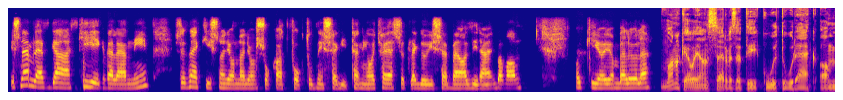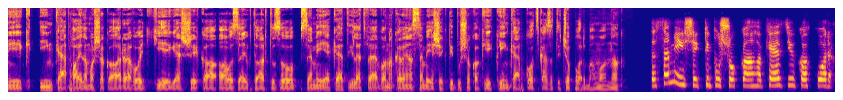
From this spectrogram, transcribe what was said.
és nem lesz gáz kiégve lenni, és ez neki is nagyon-nagyon sokat fog tudni segíteni, hogyha esetleg ő is ebben az irányba van hogy kijöjjön belőle. Vannak-e olyan szervezeti kultúrák, amik inkább hajlamosak arra, hogy kiégessék a, a hozzájuk tartozó személyeket, illetve vannak-e olyan személyiségtípusok, akik inkább kockázati csoportban vannak? A személyiségtípusokkal, ha kezdjük, akkor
